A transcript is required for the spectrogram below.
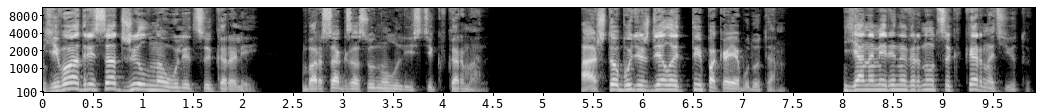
Его адресат жил на улице Королей. Барсак засунул листик в карман. «А что будешь делать ты, пока я буду там?» «Я намерена вернуться к Кернатьюту.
